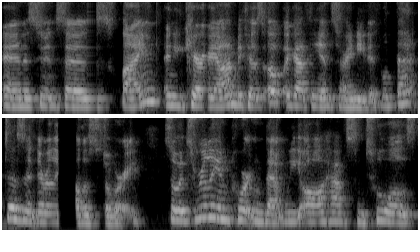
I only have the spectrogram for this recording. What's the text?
And a student says, fine, and you carry on because, oh, I got the answer I needed. Well, that doesn't really tell the story. So it's really important that we all have some tools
